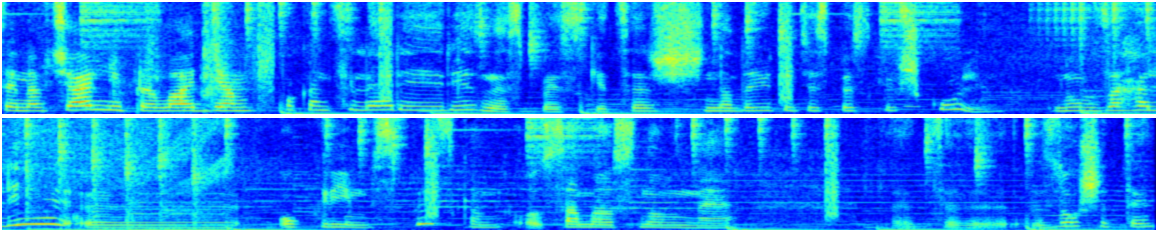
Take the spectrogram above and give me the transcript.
це навчальні приладдя. По канцелярії різні списки. Це ж надаються ці списки в школі. Ну, взагалі, е, окрім списка, саме основне е, це зошити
